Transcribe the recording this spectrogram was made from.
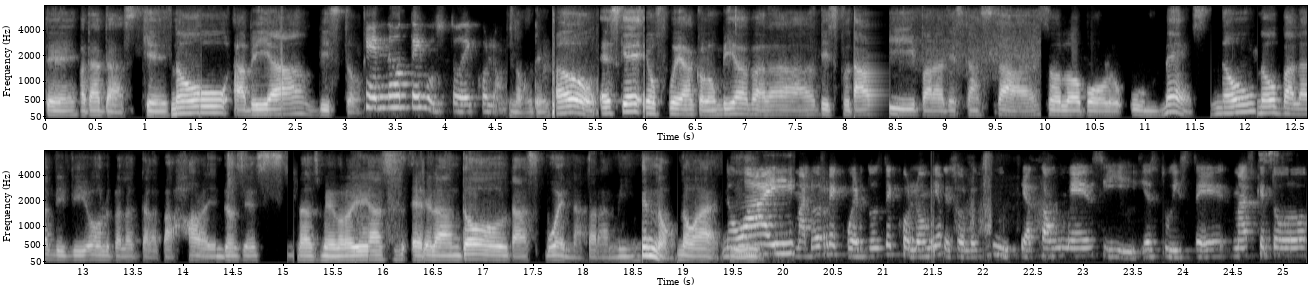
de patatas que no había visto. ¿Qué no te gustó de Colombia? No, de... Oh, es que yo fui a Colombia para disfrutar y para descansar solo por un mes. No, no para vivir o para trabajar. Entonces, las memorias eran todas buenas para mí. No, no hay. No hay malos recuerdos de Colombia, que solo estuviste acá un mes y estuviste más que todo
